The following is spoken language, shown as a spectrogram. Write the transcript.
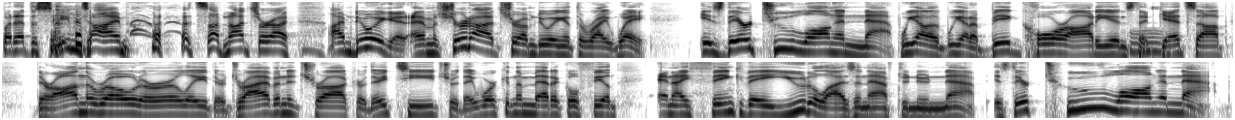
But at the same time, I'm not sure I, I'm doing it. I'm sure not sure I'm doing it the right way is there too long a nap? We got a we got a big core audience that mm. gets up, they're on the road early, they're driving a truck, or they teach, or they work in the medical field, and I think they utilize an afternoon nap. Is there too long a nap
